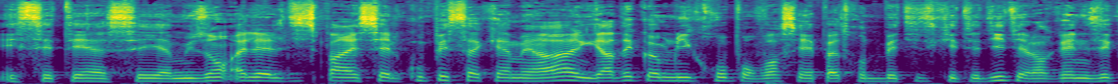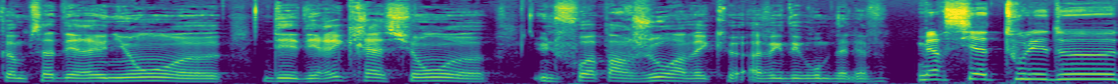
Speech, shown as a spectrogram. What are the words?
et c'était assez amusant. Elle elle disparaissait, elle coupait sa caméra, elle gardait comme micro pour voir s'il n'y avait pas trop de bêtises qui étaient dites. Et elle organisait comme ça des réunions des, récréations euh, une fois par jour avec, euh, avec des groupes d'élèves. Merci à tous les deux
